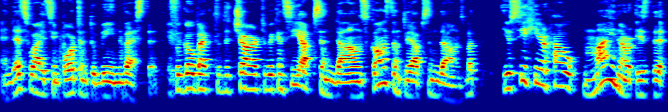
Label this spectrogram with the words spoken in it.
And that's why it's important to be invested. If we go back to the chart, we can see ups and downs, constantly ups and downs. But you see here how minor is the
